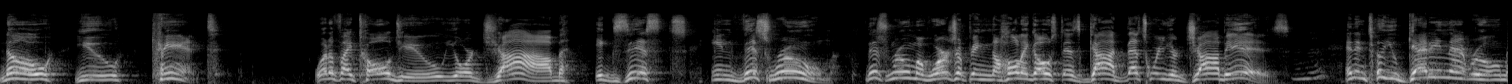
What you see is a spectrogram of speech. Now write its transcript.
No you can't. What if I told you your job exists in this room this room of worshiping the Holy Ghost as God. That's where your job is. Mm-hmm. And until you get in that room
